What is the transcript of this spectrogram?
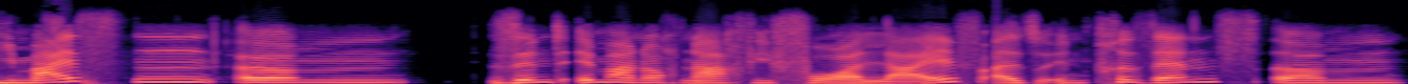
Die meisten ähm, sind immer noch nach wie vor live, also in Präsenz. Ähm,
